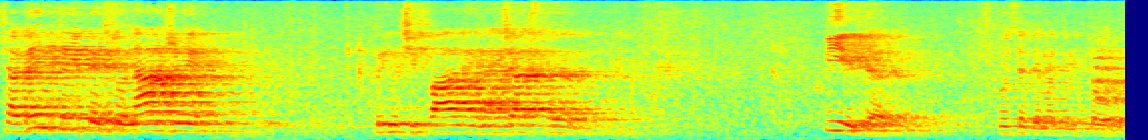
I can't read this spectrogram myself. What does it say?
Și avem trei personaje principale în această pildă spusă de Mântuitorul.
